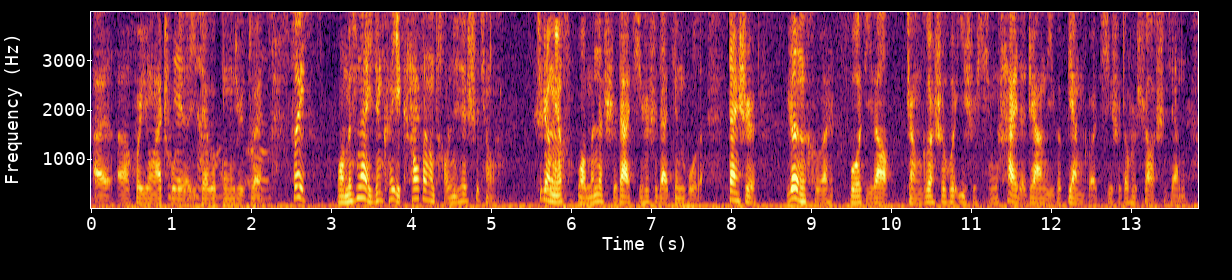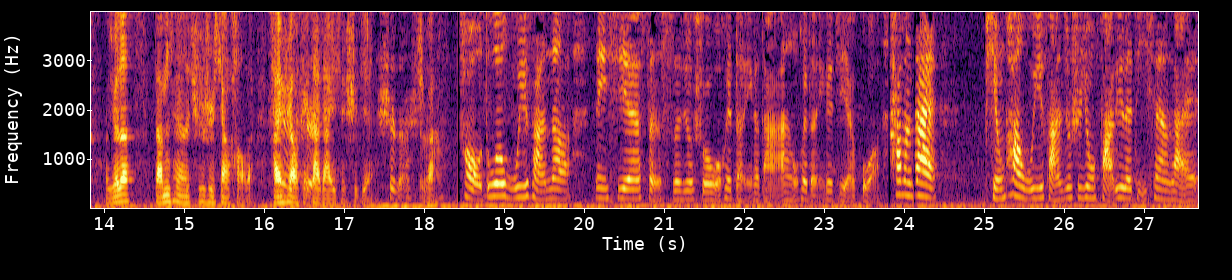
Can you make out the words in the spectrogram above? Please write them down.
呃呃，会用来处理的一些个工具。对。所以我们现在已经可以开放的讨论这些事情了，这证明我们的时代其实是在进步的。但是。任何波及到整个社会意识形态的这样的一个变革，其实都是需要时间的。我觉得咱们现在的趋势向好了，还是要给大家一些时间。是的，是吧？好多吴亦凡的那些粉丝就说：“我会等一个答案，我会等一个结果。”他们在评判吴亦凡，就是用法律的底线来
